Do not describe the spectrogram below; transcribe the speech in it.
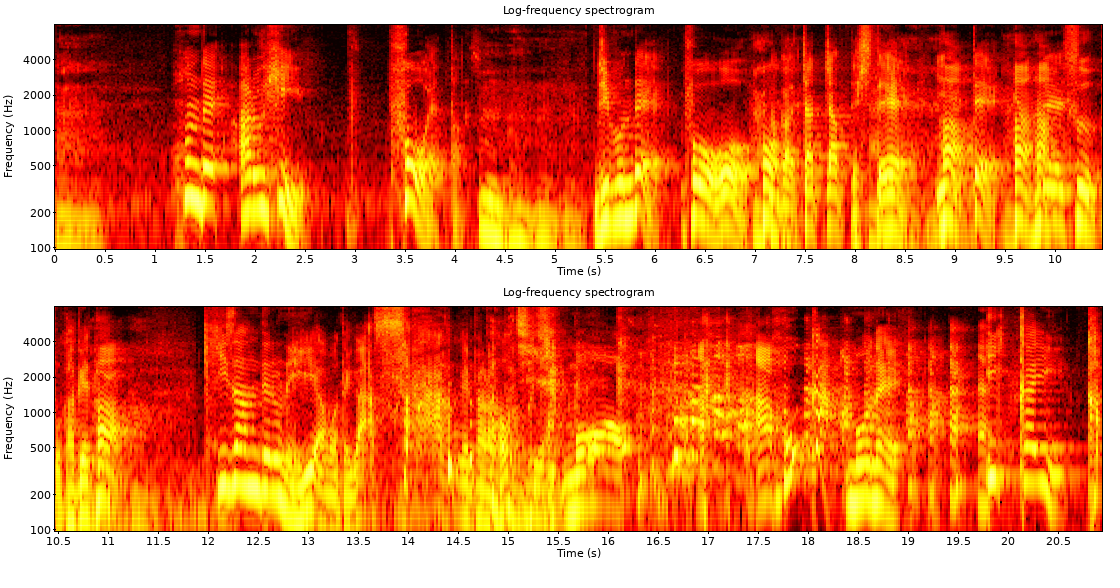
あほんである日フォーやったんです、自分でフォーをなんかチャッチャってして入れて、はあはあ。でスープかけて、は刻んでるねいいや思ってガッサーかけたらもう アホか。もうね一回か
